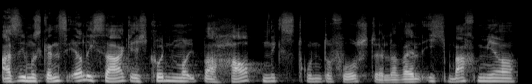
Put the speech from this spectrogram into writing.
Also ich muss ganz ehrlich sagen, ich konnte mir überhaupt nichts darunter vorstellen, weil ich mache mir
